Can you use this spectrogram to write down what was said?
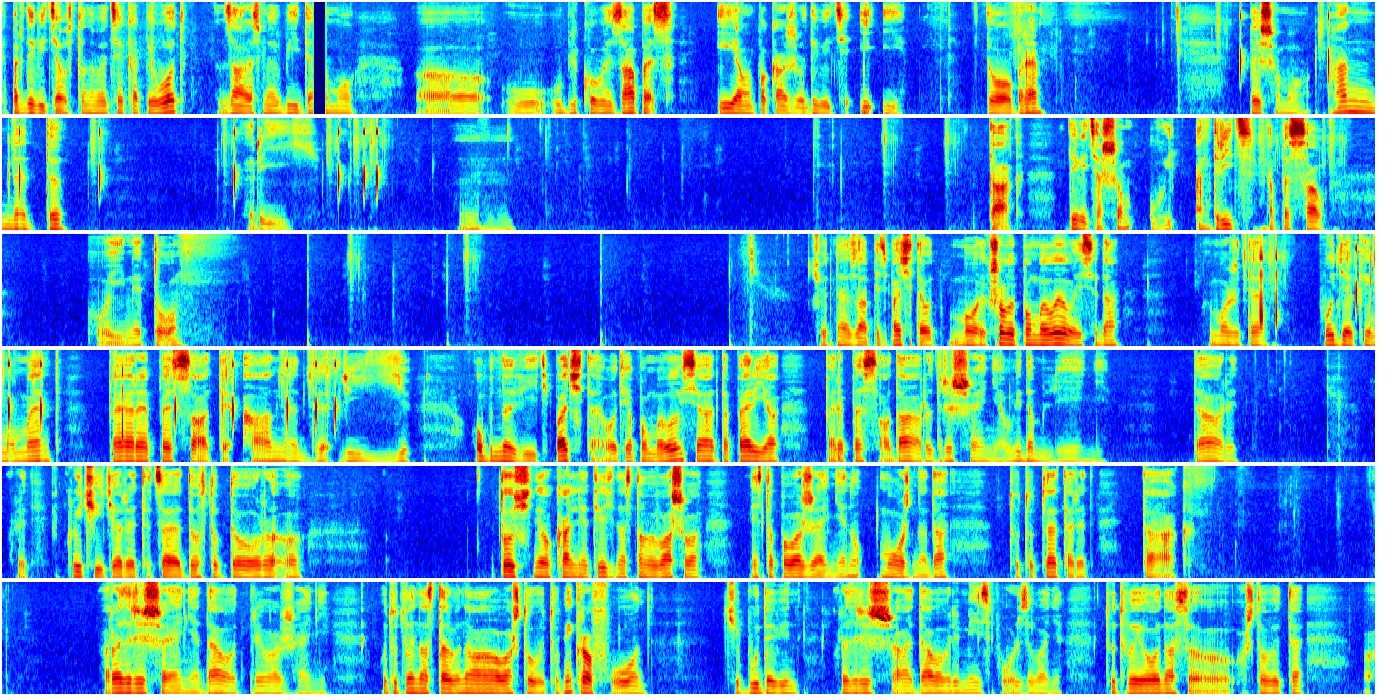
Тепер дивіться, встановив цей капілот. Зараз ми війдемо е, у обліковий запис, і я вам покажу. Дивіться, ІІ. Добре. Пишемо Андрій. Угу. Так, дивіться, що. Ой, Андріц написав. Ой, не то. Чутна запись. Бачите, от, якщо ви помилилися, да, ви можете будь-який момент переписати. Андрій. Обновіть. Бачите, от я помилився, тепер я переписав. Да, розрішення, увідомлення. Да, Включіть, це доступ до о, точный ответ на основе вашего местоположения. Ну, можно, да? Тут говорит, так. Разрешение, да, вот приложений. Вот тут ви настав- налаштовуєте мікрофон, чи буде він розрішати, да, во время использования. Тут ви його налаштовуєте е,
